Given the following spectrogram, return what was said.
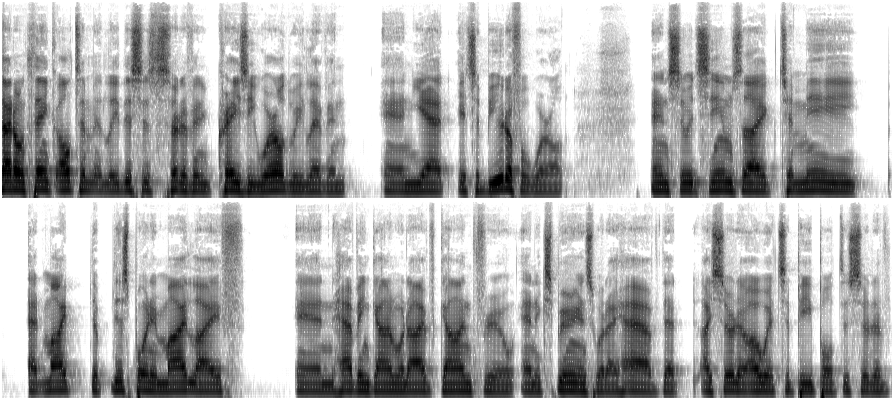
I don't think ultimately this is sort of a crazy world we live in, and yet it's a beautiful world. And so it seems like to me, at my this point in my life, and having gone what I've gone through and experienced what I have, that I sort of owe it to people to sort of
